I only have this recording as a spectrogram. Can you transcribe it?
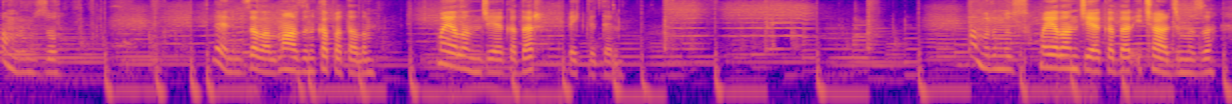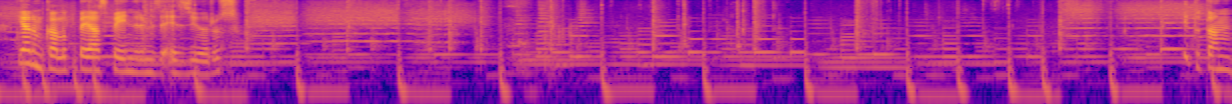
Hamurumuzu leğenimize alalım, ağzını kapatalım. Mayalanıncaya kadar bekletelim. Hamurumuz mayalanıncaya kadar iç harcımızı, yarım kalıp beyaz peynirimizi eziyoruz. Tutam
